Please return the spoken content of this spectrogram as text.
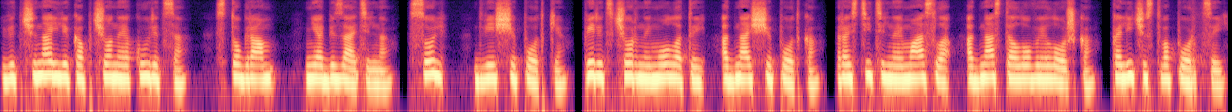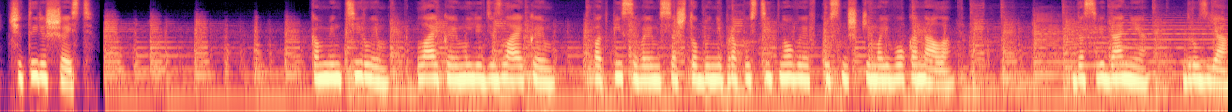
ветчина или копченая курица, 100 грамм, не обязательно, соль, 2 щепотки, перец черный молотый, 1 щепотка, растительное масло, 1 столовая ложка, количество порций, 4-6. Комментируем, лайкаем или дизлайкаем, подписываемся, чтобы не пропустить новые вкусняшки моего канала. До свидания, друзья.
